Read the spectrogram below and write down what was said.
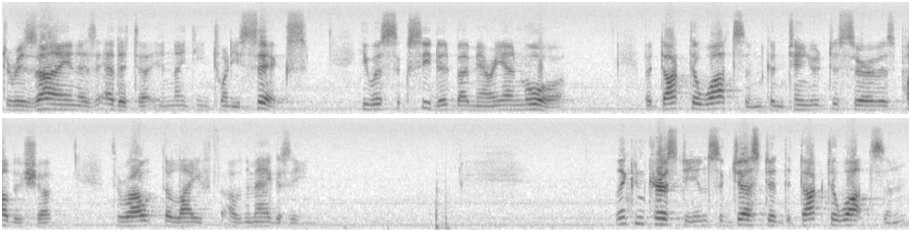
to resign as editor in 1926, he was succeeded by Marianne Moore. But Dr. Watson continued to serve as publisher throughout the life of the magazine. Lincoln Kirstein suggested that Dr. Watson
